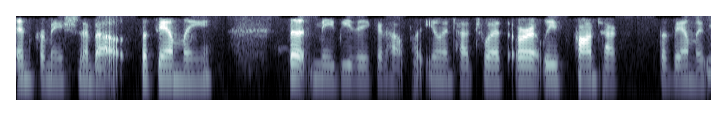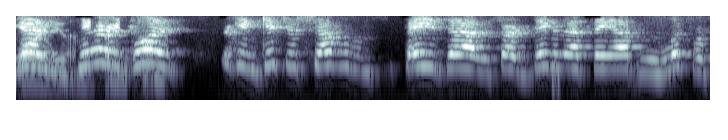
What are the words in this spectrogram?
information about the family that maybe they could help put you in touch with, or at least contact the family Yeah, for you. and let Gary, them go know. ahead. Freaking get your shovels and spades out and start digging that thing up and look for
